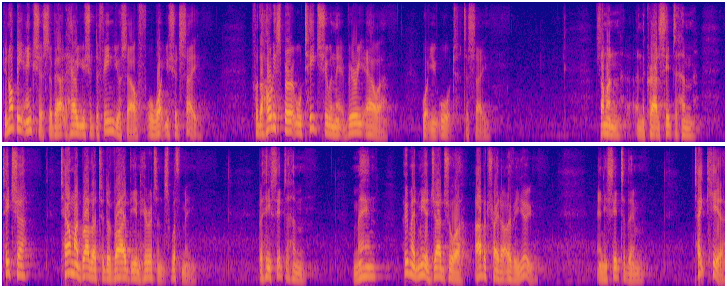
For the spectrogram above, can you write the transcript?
do not be anxious about how you should defend yourself or what you should say, for the Holy Spirit will teach you in that very hour what you ought to say. Someone in the crowd said to him, Teacher, tell my brother to divide the inheritance with me. But he said to him, Man, who made me a judge or arbitrator over you? And he said to them, Take care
